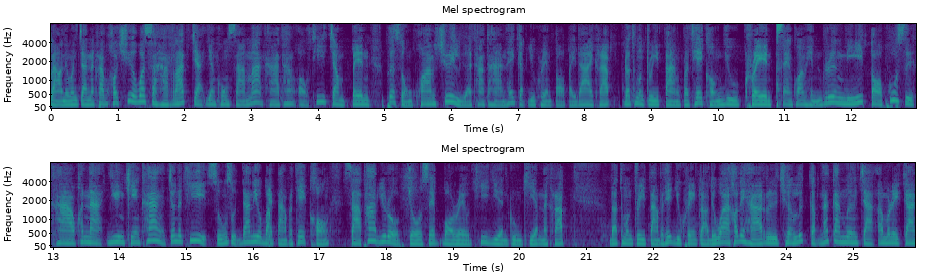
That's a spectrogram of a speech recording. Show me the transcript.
กล่าวในวันจันทร์นะครับ เขาเชื่อว่าสหรัฐจะยังคงสามารถหาทางออกที่จำเป็น เพื่อส่งความช่วยเหลือทางทหารให้กับยูเครนต่อไปได้ครับ รัฐมนตรีต่างประเทศของยูเครน แสดงความเห็นเรื่องนี้ต่อผู้สื่อข่าวขณะยืนเคียงข้าง เจ้าหน้าที่สูงสุดด้านนโยบายต่างประเทศของสหภาพยุโรปโจเซฟบอเรลที่เยือนกรุงเคียฟนะครับรัฐมนตรีต่างประเทศยูเครนกล่าวด้วยว่าเขาได้หารือเชิงลึกกับนักการเมืองจากอเมริกัน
